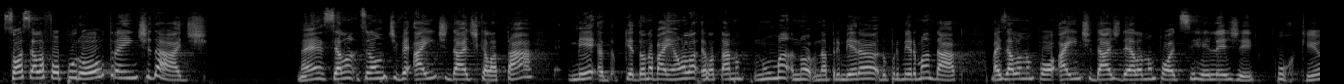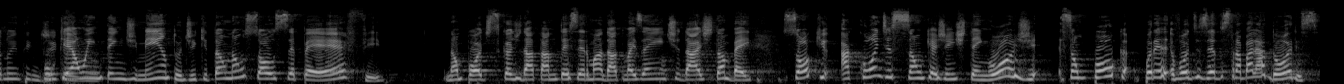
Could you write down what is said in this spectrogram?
Só se ela for por outra entidade. Né? Se, ela, se ela não tiver a entidade que ela está, porque Dona Baião ela está na primeira no primeiro mandato, mas ela não a entidade dela não pode se reeleger. Por quê? Eu não entendi. Porque é um querida. entendimento de que então não só o CPF não pode se candidatar no terceiro mandato, mas a entidade também. Só que a condição que a gente tem hoje são poucas, eu vou dizer dos trabalhadores.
